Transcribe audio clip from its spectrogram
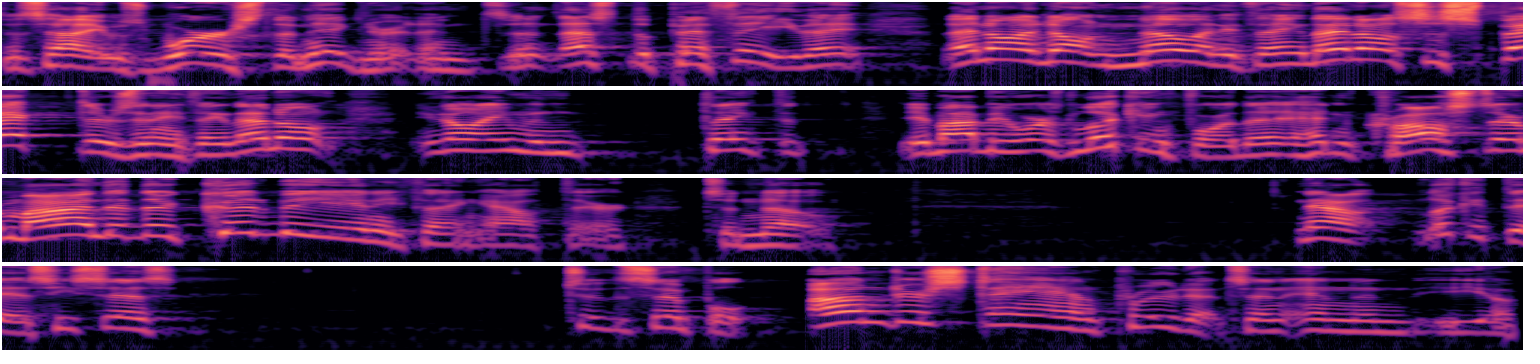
That's how he was worse than ignorant, and that's the pethi. They they not only don't know anything, they don't suspect there's anything. They don't you don't even think that it might be worth looking for. They hadn't crossed their mind that there could be anything out there to know. Now, look at this. He says to the simple, understand prudence. And, and uh,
